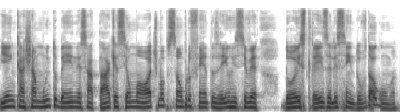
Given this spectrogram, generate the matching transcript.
ia encaixar muito bem nesse ataque, ia ser uma ótima opção pro Fantasy aí, um receiver 2, 3 ali sem dúvida alguma.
